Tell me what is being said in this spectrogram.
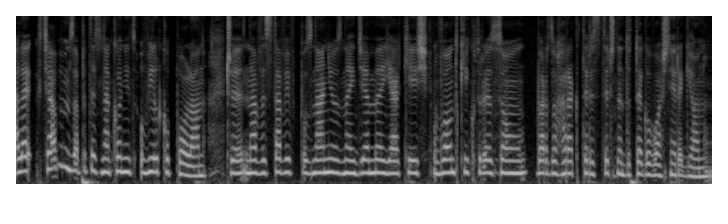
Ale chciałabym zapytać na koniec o Wielkopolan. Czy na wystawie w Poznaniu znajdziemy jakieś wątki, które są bardzo charakterystyczne do tego właśnie regionu?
